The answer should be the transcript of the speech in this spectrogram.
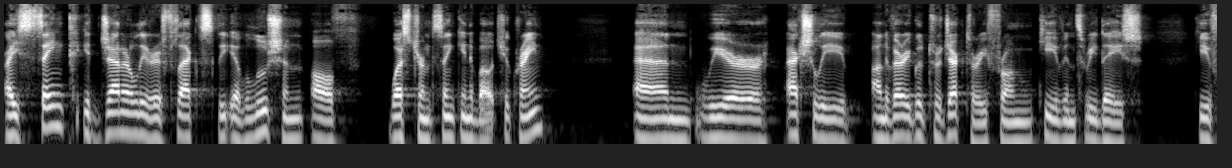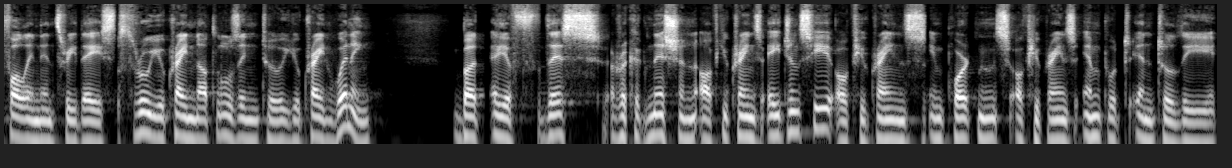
I think it generally reflects the evolution of Western thinking about Ukraine. And we're actually on a very good trajectory from Kiev in three days, Kiev falling in three days, through Ukraine not losing to Ukraine winning. But if this recognition of Ukraine's agency, of Ukraine's importance, of Ukraine's input into the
